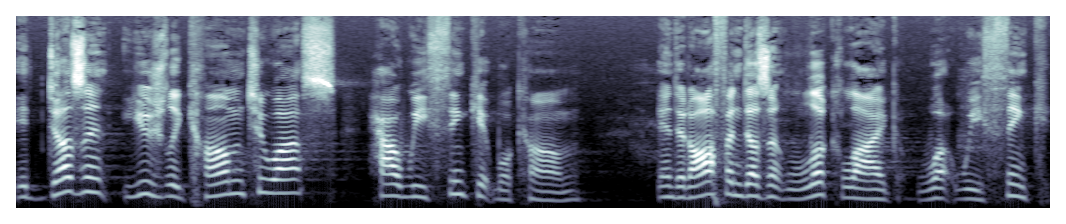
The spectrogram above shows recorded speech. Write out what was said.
it doesn't usually come to us how we think it will come, and it often doesn't look like what we think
